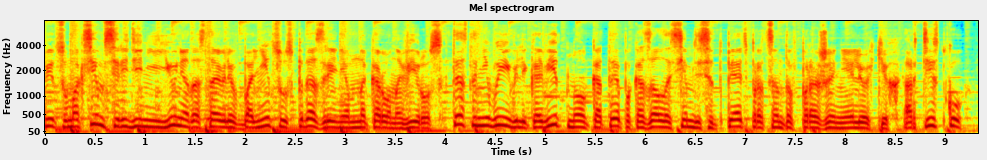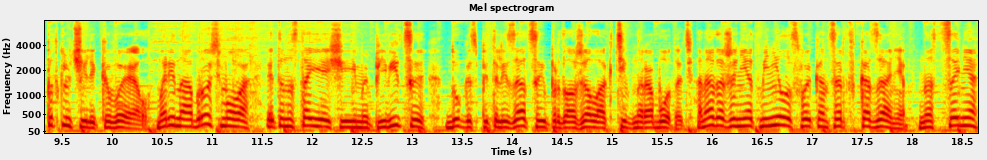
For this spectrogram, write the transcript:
Певицу Максим в середине июня доставили в больницу с подозрением на коронавирус. Тесты не выявили ковид, но КТ показало 75% поражения легких. Артистку подключили КВЛ. Марина Абросимова – это настоящее имя певицы, до госпитализации продолжала активно работать. Она даже не отменила свой концерт в Казани. На сцене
